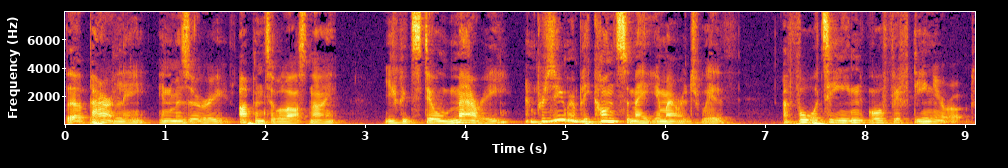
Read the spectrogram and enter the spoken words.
That apparently in Missouri, up until last night, you could still marry and presumably consummate your marriage with a 14 or 15 year old.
